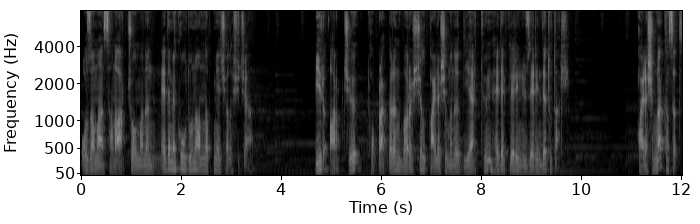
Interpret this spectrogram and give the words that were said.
O zaman sana arpçı olmanın ne demek olduğunu anlatmaya çalışacağım. Bir arpçı toprakların barışçıl paylaşımını diğer tüm hedeflerin üzerinde tutar. Paylaşımdan kasıt,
